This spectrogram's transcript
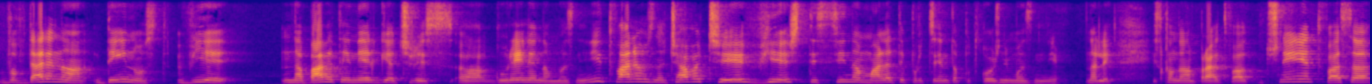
в дадена дейност вие набавяте енергия чрез а, горене на мазнини, това не означава, че вие ще си намаляте процента подкожни мазнини. Нали, искам да направя това уточнение. Това са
